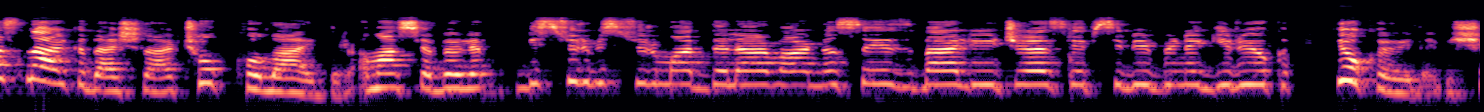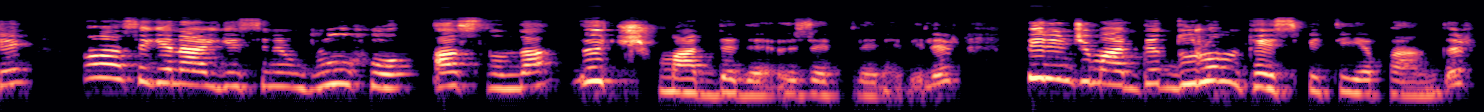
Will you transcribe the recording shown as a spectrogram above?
Aslında arkadaşlar çok kolaydır. Amasya böyle bir sürü bir sürü maddeler var. Nasıl ezberleyeceğiz? Hepsi birbirine giriyor. Yok öyle bir şey. Amasya genelgesinin ruhu aslında üç maddede özetlenebilir. Birinci madde durum tespiti yapandır.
